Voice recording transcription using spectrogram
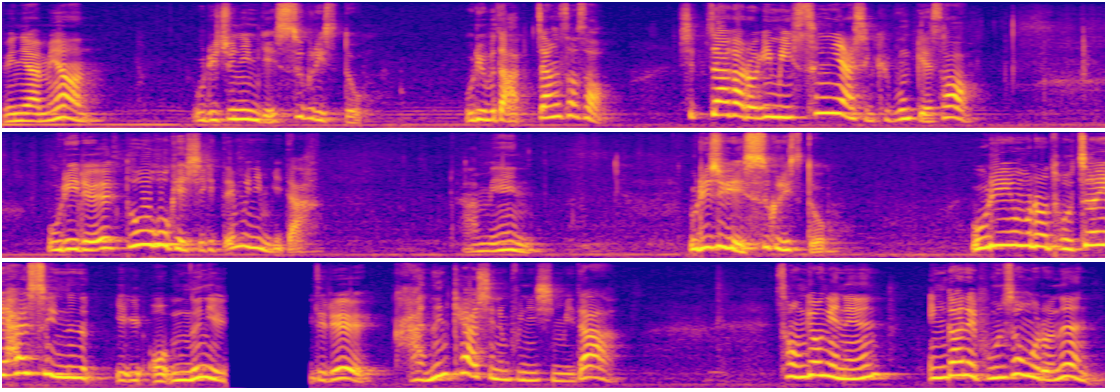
왜냐하면 우리 주님 예수 그리스도 우리보다 앞장서서 십자가로 이미 승리하신 그분께서 우리를 도우고 계시기 때문입니다. 아멘. 우리 주 예수 그리스도 우리 힘으로 도저히 할 수 있는 일, 없는 일들을 가능케 하시는 분이십니다. 성경에는 인간의 본성으로는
